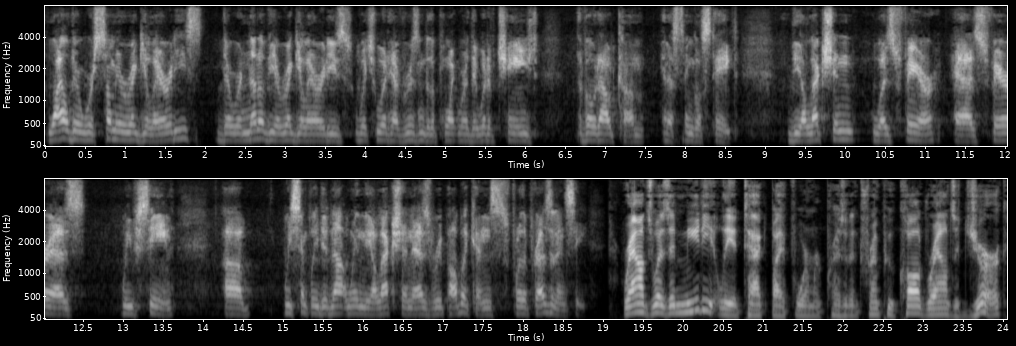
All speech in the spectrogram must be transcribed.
While there were some irregularities, there were none of the irregularities which would have risen to the point where they would have changed the vote outcome in a single state. The election was fair, as fair as we've seen. Uh, we simply did not win the election as Republicans for the presidency. Rounds was immediately attacked by former President Trump, who called Rounds a jerk,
